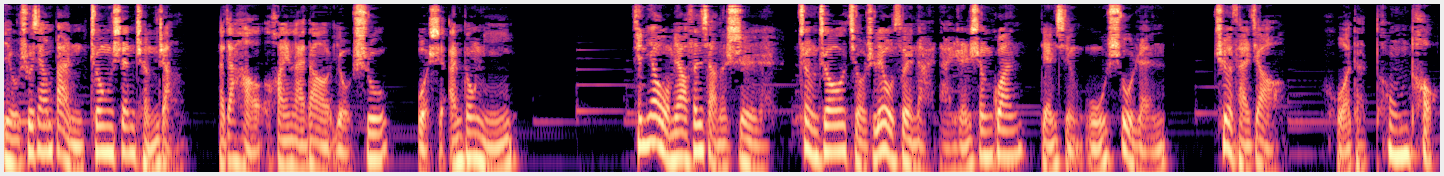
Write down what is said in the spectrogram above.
有书相伴，终身成长。大家好，欢迎来到有书，我是安东尼。今天我们要分享的是郑州九十六岁奶奶人生观，点醒无数人，这才叫活得通透。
